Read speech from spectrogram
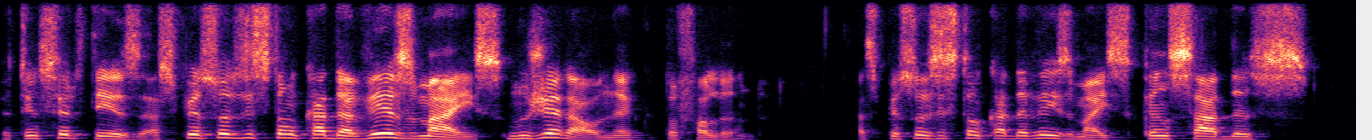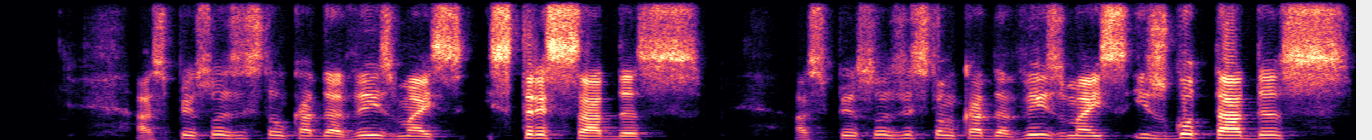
eu tenho certeza. As pessoas estão cada vez mais, no geral, né, que eu estou falando, as pessoas estão cada vez mais cansadas, as pessoas estão cada vez mais estressadas, as pessoas estão cada vez mais esgotadas,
